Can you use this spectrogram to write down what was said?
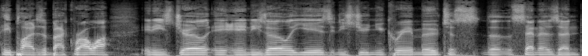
he played as a back rower in his in his early years in his junior career. Moved to the, the centres, and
